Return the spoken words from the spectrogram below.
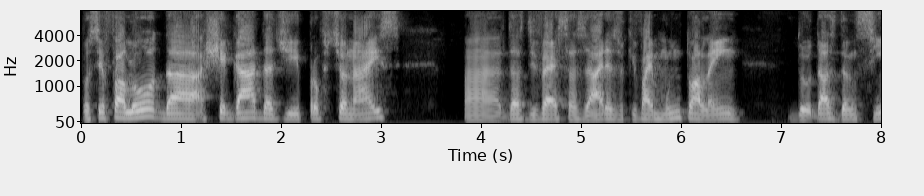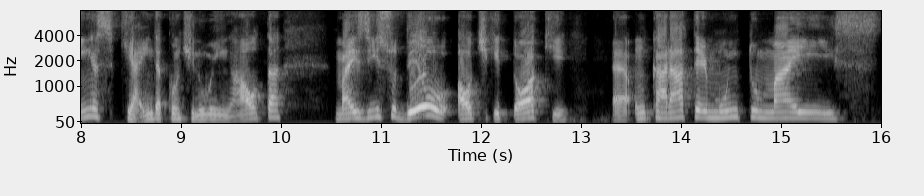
Você falou da chegada de profissionais uh, das diversas áreas, o que vai muito além do, das dancinhas, que ainda continuam em alta, mas isso deu ao TikTok uh, um caráter muito mais.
